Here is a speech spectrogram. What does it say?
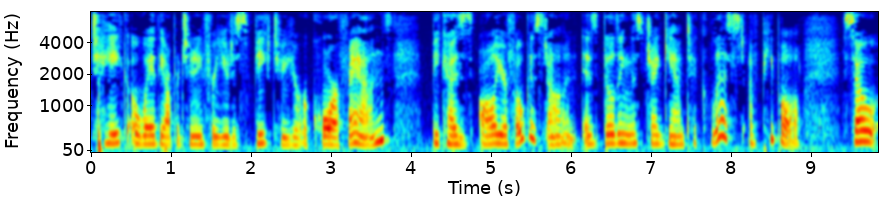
take away the opportunity for you to speak to your core fans because all you're focused on is building this gigantic list of people. So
